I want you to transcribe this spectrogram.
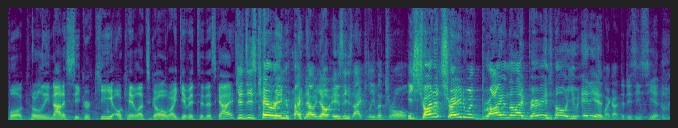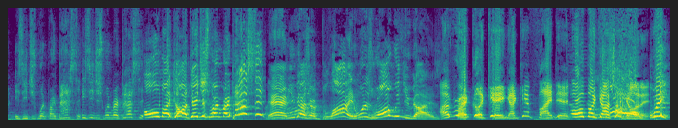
book. Totally not a secret key. Okay, let's go. Do I give it to this guy? Skizzy's carrying right now. Yo, Izzy's actually the troll. He's trying to trade with Brian the librarian. No, you idiot. Oh my god, did Izzy see it? Izzy just went right past it. Izzy just went right past it. Oh my god, they just went right past it. Damn, you guys are blind. What is wrong with you guys? I'm right clicking. I can't find it. Oh my gosh, I got it. Wait,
